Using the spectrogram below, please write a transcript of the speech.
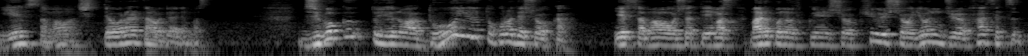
イエス様は知っておられたのであります。地獄というのはどういうところでしょうか？イエス様はおっしゃっています。マルコの福音書9章48節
